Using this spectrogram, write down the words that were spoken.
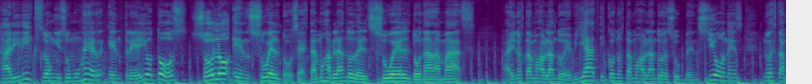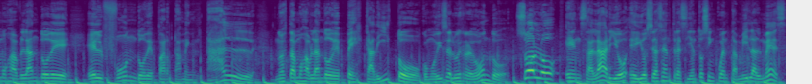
Harry Dixon y su mujer, entre ellos dos, solo en sueldo. O sea, estamos hablando del sueldo nada más. Ahí no estamos hablando de viáticos, no estamos hablando de subvenciones, no estamos hablando de el fondo departamental, no estamos hablando de pescadito, como dice Luis Redondo. Solo en salario ellos se hacen 350 mil al mes,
